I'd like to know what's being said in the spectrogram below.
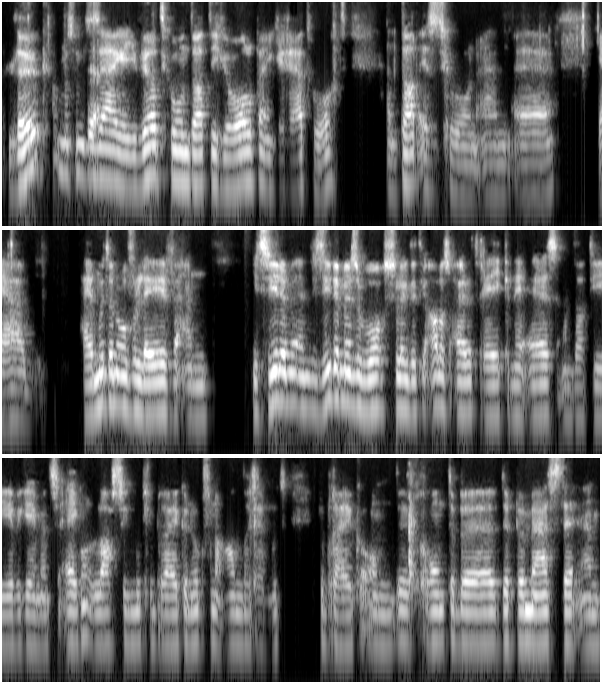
leuk, om het zo te zeggen. Je wilt gewoon dat hij geholpen en gered wordt. En dat is het gewoon. En eh, ja, hij moet dan overleven. En je ziet, hem, je ziet hem in zijn worsteling dat hij alles uit het rekenen is. En dat hij op een gegeven moment zijn eigen ontlasting moet gebruiken. En ook van de anderen moet gebruiken om de grond te, be, te bemesten. En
